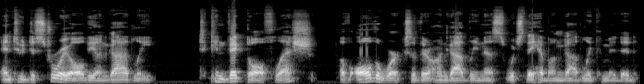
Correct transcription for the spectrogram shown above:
and to destroy all the ungodly, to convict all flesh of all the works of their ungodliness which they have ungodly committed,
